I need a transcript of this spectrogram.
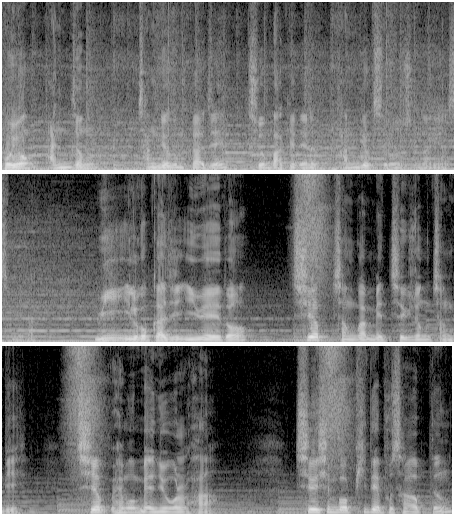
고용 안정 장려금까지 지원받게 되는 감격스러운 순간이었습니다. 위 7가지 이외에도 취업 정관 및 재규정 정비, 취업 회무 매뉴얼화, 치의신보 PDF 사업 등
